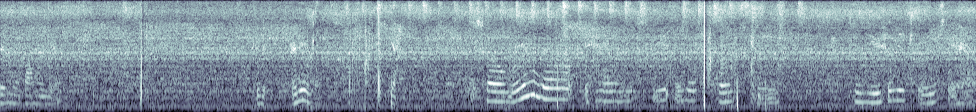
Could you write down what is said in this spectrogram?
this on here anyway yeah. so we're gonna go and see if it's close Because usually caves they have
